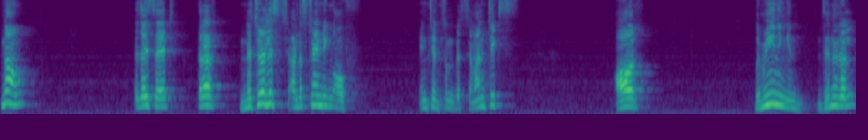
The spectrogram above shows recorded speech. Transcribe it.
Now, as I said there are naturalist understanding of intention based semantics or the meaning in general,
